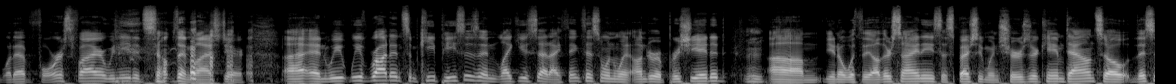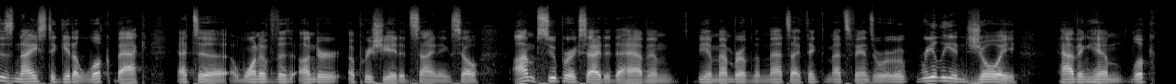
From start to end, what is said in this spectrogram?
whatever forest fire. We needed something last year, uh, and we we've brought in some key pieces. And like you said, I think this one went underappreciated. Um, you know, with the other signees, especially when Scherzer came down. So this is nice to get a look back at uh, one of the underappreciated signings. So I'm super excited to have him be a member of the Mets. I think the Mets fans will really enjoy having him look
